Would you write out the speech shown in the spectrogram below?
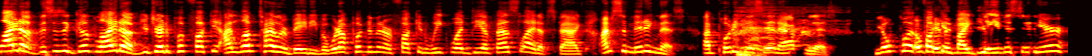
lineup. This is a good lineup. You're trying to put fucking. I love Tyler Badie, but we're not putting him in our fucking week one DFS light lineup, Spags. I'm submitting this. I'm putting this in after this. You don't put okay, fucking Mike you, Davis in here.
